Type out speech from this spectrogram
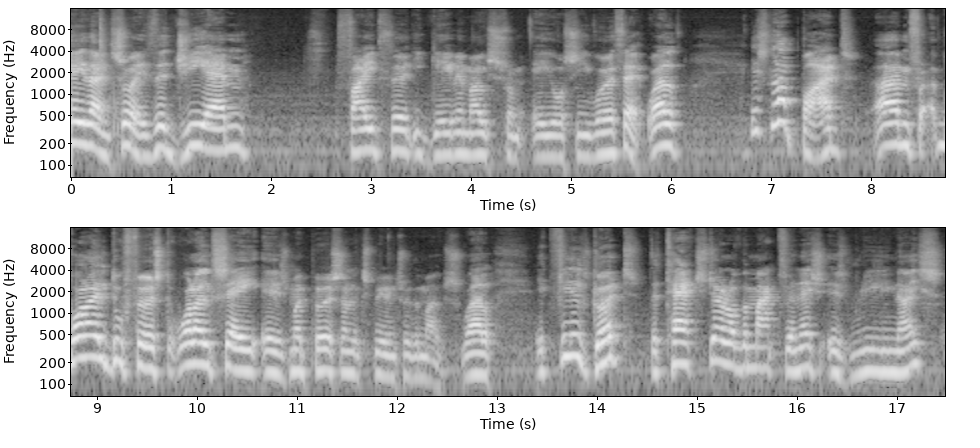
Okay then, so is the GM 530 gaming mouse from AOC worth it? Well, it's not bad. Um, what I'll do first, what I'll say is my personal experience with the mouse. Well, it feels good. The texture of the matte finish is really nice.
